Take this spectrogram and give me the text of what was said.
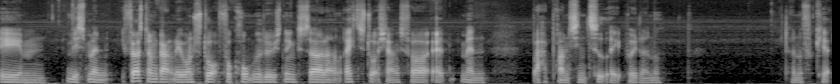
Øh, hvis man i første omgang laver en stor forkromet løsning, så er der en rigtig stor chance for, at man bare har brændt sin tid af på et eller andet, et eller andet forkert.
